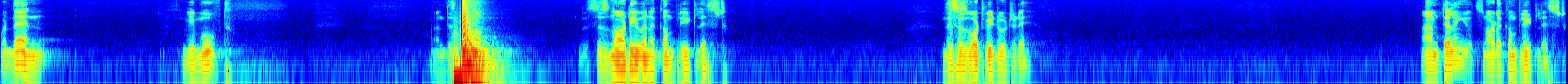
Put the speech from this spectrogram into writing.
But then we moved. And this is, not, this is not even a complete list. This is what we do today. I'm telling you, it's not a complete list.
